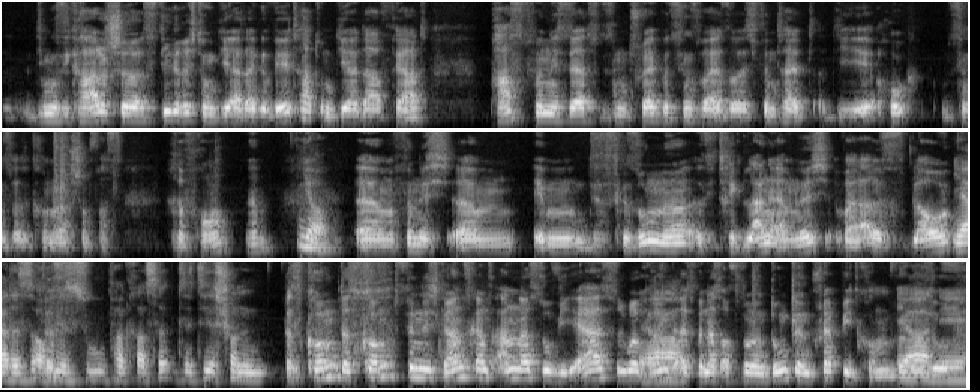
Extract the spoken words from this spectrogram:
die musikalische Stilrichtung, die er da gewählt hat und die er da fährt, passt, finde ich, sehr zu diesem Track, beziehungsweise ich finde halt die Hook, beziehungsweise kann man ja schon fast Refrain nennen. Ja. Ähm, Finde ich ähm, eben dieses Gesungene, sie trägt langärmlich, weil alles ist blau. Ja, das ist auch das, eine super krasse, die, die, ist schon... Das kommt, das kommt, finde ich, ganz, ganz anders, so wie er es rüberbringt, ja. als wenn das auf so einen dunklen Trap-Beat kommen würde. Ja, so, nee,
